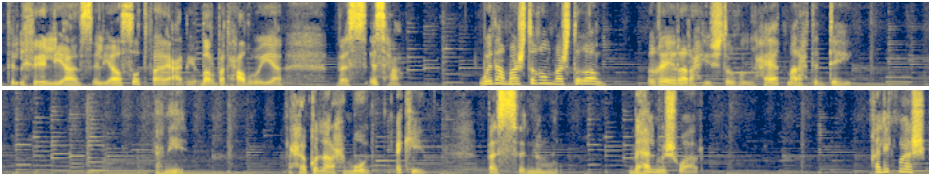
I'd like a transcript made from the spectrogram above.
مثل الياس الياس صدفة يعني ضربة حظ وياه. بس اسعى. وإذا ما اشتغل ما اشتغل. غيره راح يشتغل. الحياة ما راح تنتهي. يعني إحنا كلنا راح نموت أكيد. بس إنه بهالمشوار خليك ماشي.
